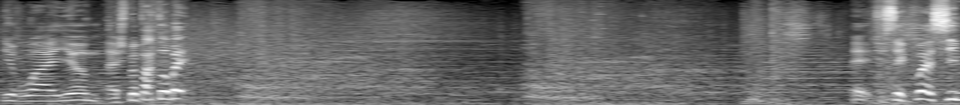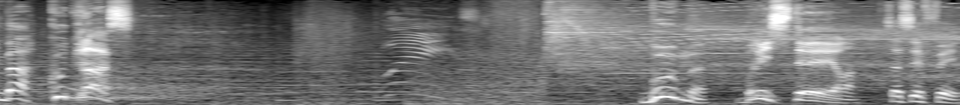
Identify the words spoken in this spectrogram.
du royaume. Ah, je peux pas retomber. Eh, tu sais quoi Simba? Coup de grâce! Boum! Brister! Ça c'est fait.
